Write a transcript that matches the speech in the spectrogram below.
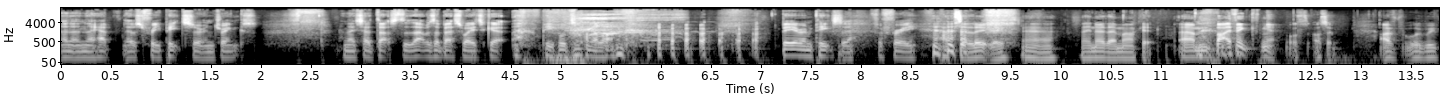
and then they had there was free pizza and drinks. And they said that's the, that was the best way to get people to come along. Beer and pizza for free. Absolutely, yeah, they know their market. Um, but I think, yeah, also, also I've we- we've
